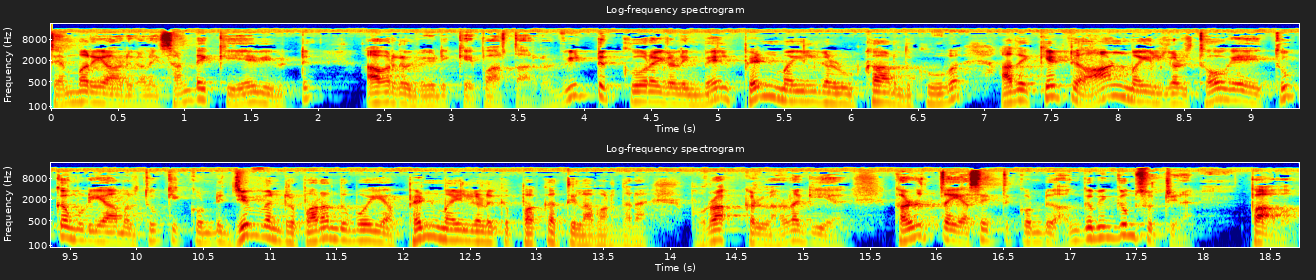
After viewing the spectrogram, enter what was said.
செம்மறியாடுகளை சண்டைக்கு ஏவிவிட்டு அவர்கள் வேடிக்கை பார்த்தார்கள். வீட்டுக் கூரைகளின் மேல் பெண் மயில்கள் உட்கார்ந்து கூவ அதை கேட்டு ஆண் மயில்கள் தோகையை தூக்க முடியாமல் தூக்கி கொண்டு ஜிவ்வென்று பறந்து போய் அப்பெண் மயில்களுக்கு பக்கத்தில் அமர்ந்தன. புறாக்கள் அழகிய கழுத்தை அசைத்து கொண்டு அங்குமிங்கும் சுற்றின. பாவம்.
